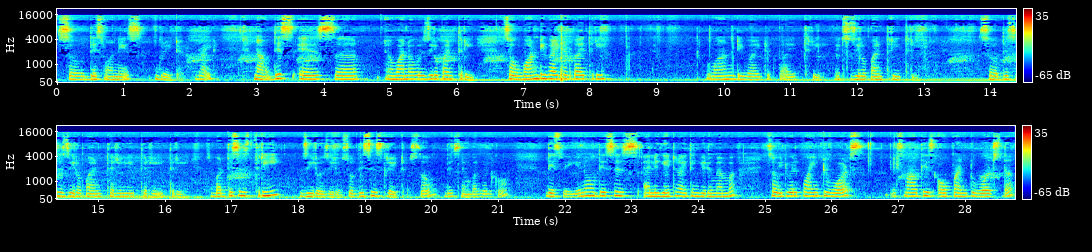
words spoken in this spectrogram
So this one is greater right? Now this is uh, 1 over 0 0.3 so 1 divided by 3 1 divided by 3 it's 0 0.33 so this is 0 0.333 but this is 3 0 0 so this is greater. So this symbol will go this way. You know this is alligator I think you remember. So it will point towards its mouth is open towards the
